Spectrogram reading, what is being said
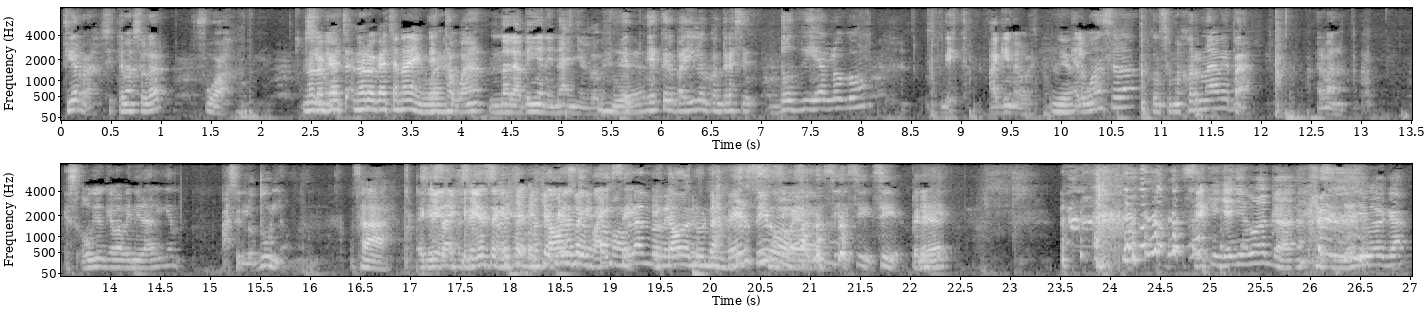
Tierra, sistema solar, fuá. No, lo me- cacha, no lo cacha nadie, weón. Esta weá no la pillan en años, loco. Ya. E- Este país lo encontré hace dos días, loco. Listo, aquí me voy. El one se va con su mejor nave pa. Hermano, es obvio que va a venir alguien a hacerlo tula, weón. O sea, Es Sí, que, es piensa que, es que- estamos es que hablando de que estamos países, hablando de- estamos en un Sí, universo, Sí, po, weón. sí, sí, sí, pero Ya. es que. si es que ya llegó acá, que si ya llegó acá,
